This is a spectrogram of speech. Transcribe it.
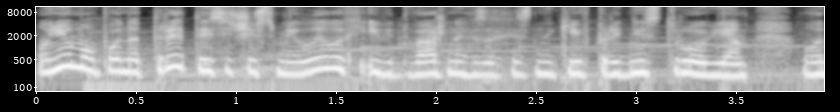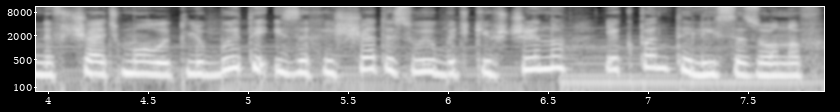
У ньому понад три тисячі сміливих і відважних захисників Придністров'я. Вони вчать молодь любити і захищати свою батьківщину, як Пантелій Сазонов.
